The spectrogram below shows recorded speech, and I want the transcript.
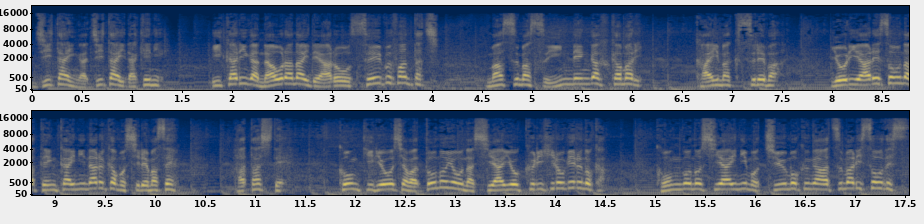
事態が事態だけに怒りが治らないであろう西武ファンたちますます因縁が深まり開幕すればより荒れそうな展開になるかもしれません。果たして今季両者はどのような試合を繰り広げるのか。今後の試合にも注目が集まりそうです。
